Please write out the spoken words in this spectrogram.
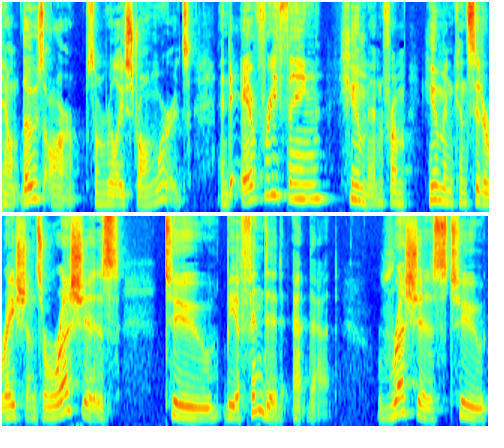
Now, those are some really strong words. And everything human, from human considerations, rushes to be offended at that, rushes to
